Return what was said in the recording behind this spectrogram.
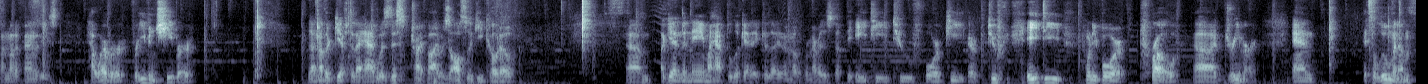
I'm not a fan of these. However, for even cheaper, another gift that I had was this tripod, which is also the Geekoto. Um, again, the name, I have to look at it because I don't remember this stuff. The AT24P, or 2, AT24 Pro uh, Dreamer. And it's aluminum,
